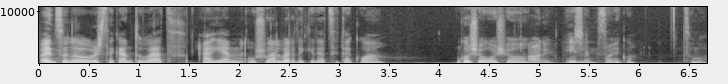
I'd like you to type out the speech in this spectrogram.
ba, entzungo beste kantu bat, agian usu alberdik idatzitakoa, goxo-goxo Are, hil goazen, bai. izanekoa. Entzungo.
